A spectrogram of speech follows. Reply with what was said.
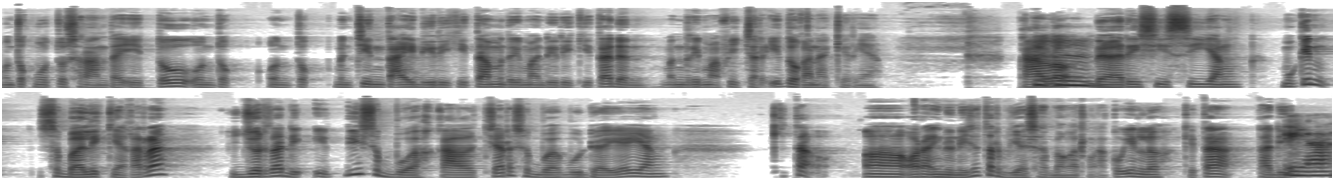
untuk mutus rantai itu untuk untuk mencintai diri kita, menerima diri kita dan menerima feature itu kan akhirnya. Kalau mm -hmm. dari sisi yang mungkin sebaliknya karena jujur tadi ini sebuah culture, sebuah budaya yang kita uh, orang Indonesia terbiasa banget ngelakuin loh. Kita tadi yeah.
